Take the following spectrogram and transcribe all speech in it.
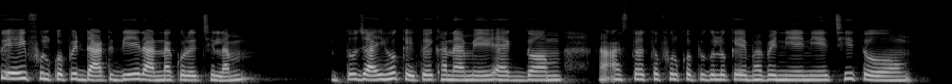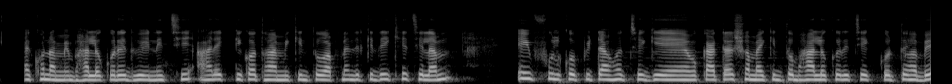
তো এই ফুলকপির ডাট দিয়ে রান্না করেছিলাম। তো যাই হোক, এই তো এখানে আমি একদম আস্তে আস্তে ফুলকপিগুলোকে এভাবে নিয়ে নিয়েছি। তো এখন আমি ভালো করে ধুয়ে নিচ্ছি। আর একটি কথা আমি কিন্তু আপনাদেরকে দেখিয়েছিলাম, এই ফুলকপিটা হচ্ছে গিয়ে কাটার সময় কিন্তু ভালো করে চেক করতে হবে।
